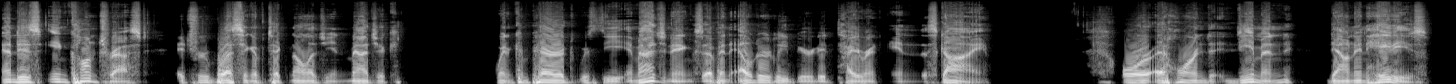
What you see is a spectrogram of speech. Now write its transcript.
and is in contrast a true blessing of technology and magic when compared with the imaginings of an elderly bearded tyrant in the sky or a horned demon down in Hades.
